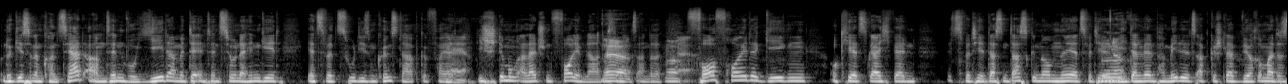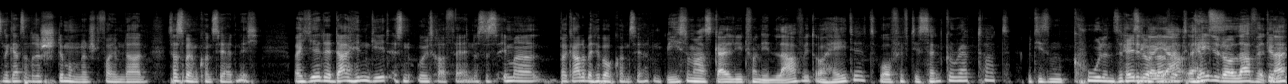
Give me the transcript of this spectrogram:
Und du gehst dann am Konzertabend hin, wo jeder mit der Intention dahin geht, jetzt wird zu diesem Künstler abgefeiert. Ja, die Stimmung allein schon vor dem Laden ist eine ganz andere. Vorfreude gegen, okay, jetzt gleich werden jetzt wird hier das und das genommen, ne? jetzt wird hier ja. dann werden ein paar Mädels abgeschleppt, wie auch immer. Das ist eine ganz andere Stimmung dann vor dem Laden. Das hast du beim Konzert nicht. Weil jeder, der da hingeht, ist ein Ultra-Fan. Das ist immer, gerade bei Hip-Hop-Konzerten. Wie hieß nochmal das geile Lied von denen? Love It or Hate It, wo 50 Cent gerappt hat? Mit diesem coolen 70er Jahren. Hate It or Love It, ne?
